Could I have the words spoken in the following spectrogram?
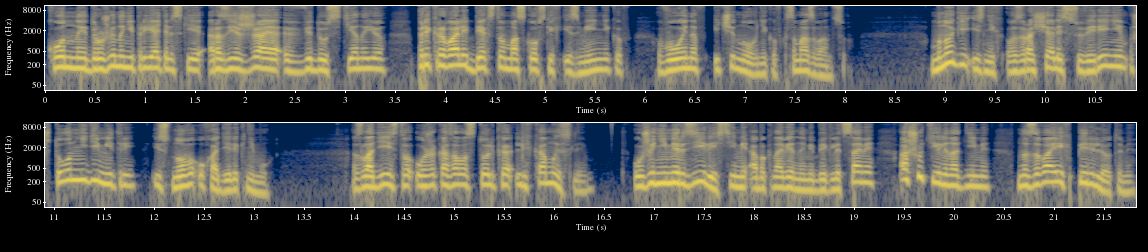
Конные дружины неприятельские, разъезжая в виду стен ее, прикрывали бегство московских изменников, воинов и чиновников к самозванцу. Многие из них возвращались с уверением, что он не Дмитрий, и снова уходили к нему. Злодейство уже казалось только легкомыслием. Уже не мерзили сими обыкновенными беглецами, а шутили над ними, называя их перелетами.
